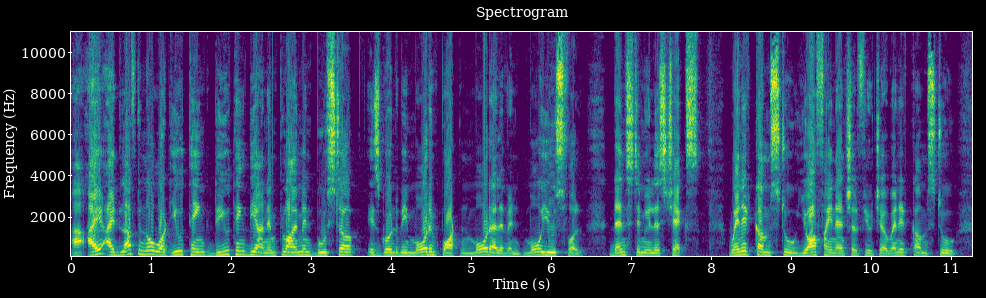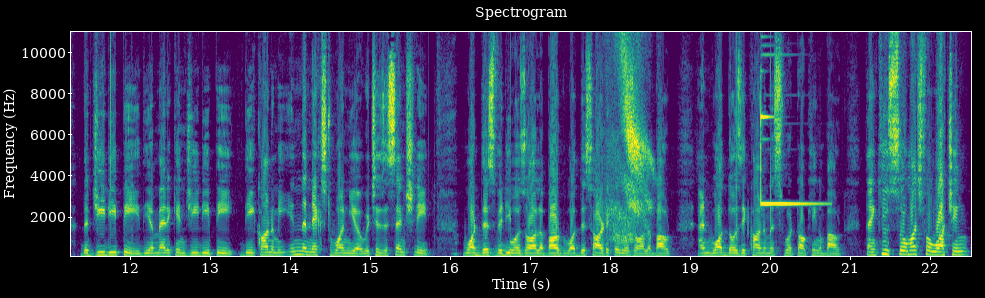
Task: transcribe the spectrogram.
Uh, I, would love to know what you think. Do you think the unemployment booster is going to be more important, more relevant, more useful than stimulus checks? When it comes to your financial future, when it comes to the GDP, the American GDP, the economy in the next one year, which is essentially what this video was all about, what this article was all about, and what those economists were talking about. Thank you so much for watching.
